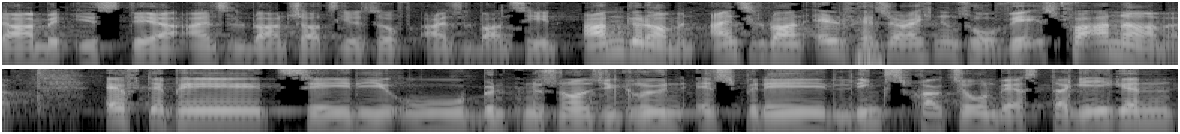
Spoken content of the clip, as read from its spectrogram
Damit ist der Einzelplan Staatsgerichtshof Einzelplan 10 angenommen. Einzelplan 11 Hessischer Rechnungshof. Wer ist für Annahme? FDP, CDU, BÜNDNIS 90 die GRÜNEN, SPD, Linksfraktion. Wer ist dagegen?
